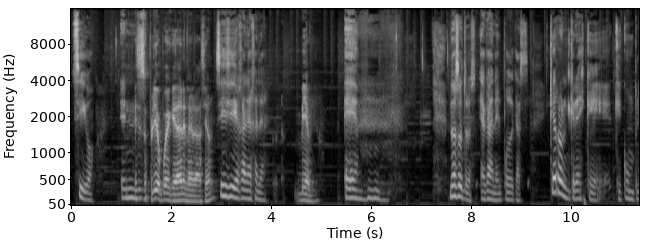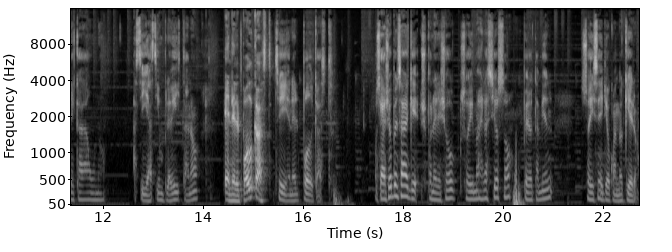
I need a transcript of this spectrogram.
Sigo. En- ¿Ese soplido puede quedar en la grabación? Sí, sí, déjala, déjala. Bien. Em, nosotros, acá en el podcast, ¿qué rol crees que, que cumple cada uno? Así, a simple vista, ¿no? En el podcast, Sí, en el podcast. O sea, yo pensaba que, yo ponele, yo soy más gracioso, pero también soy serio cuando quiero.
